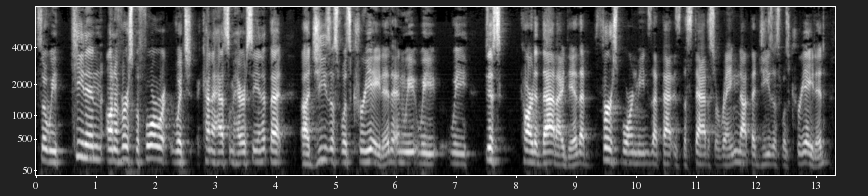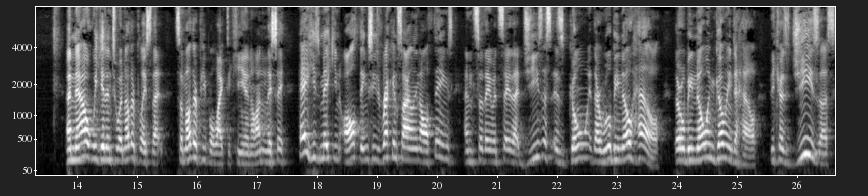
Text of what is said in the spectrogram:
so we keyed in on a verse before which kind of has some heresy in it that uh, Jesus was created, and we, we, we discarded that idea that firstborn means that that is the status or rank, not that Jesus was created. And now we get into another place that some other people like to key in on, and they say, hey, he's making all things, he's reconciling all things. And so they would say that Jesus is going, there will be no hell, there will be no one going to hell, because Jesus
